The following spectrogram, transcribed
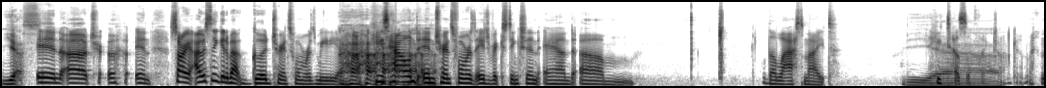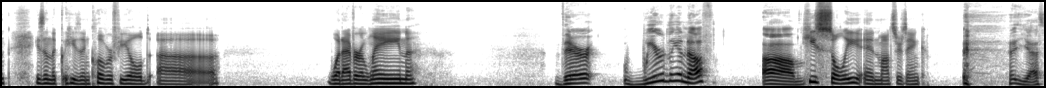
yes. in uh, tr- uh in. Sorry, I was thinking about good Transformers media. he's Hound in Transformers: Age of Extinction and um, the Last Knight. Yeah. He does look like John Goodman. he's in the he's in Cloverfield, uh, whatever lane. They're weirdly enough, He's Sully in Monsters Inc. yes.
